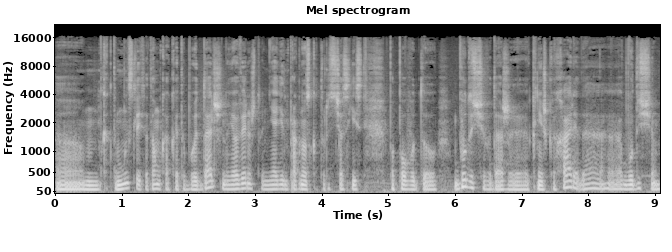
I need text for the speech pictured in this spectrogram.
эм, как-то мыслить о том, как это будет дальше. Но я уверен, что ни один прогноз, который сейчас есть по поводу будущего, даже книжка Хари да, о будущем,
